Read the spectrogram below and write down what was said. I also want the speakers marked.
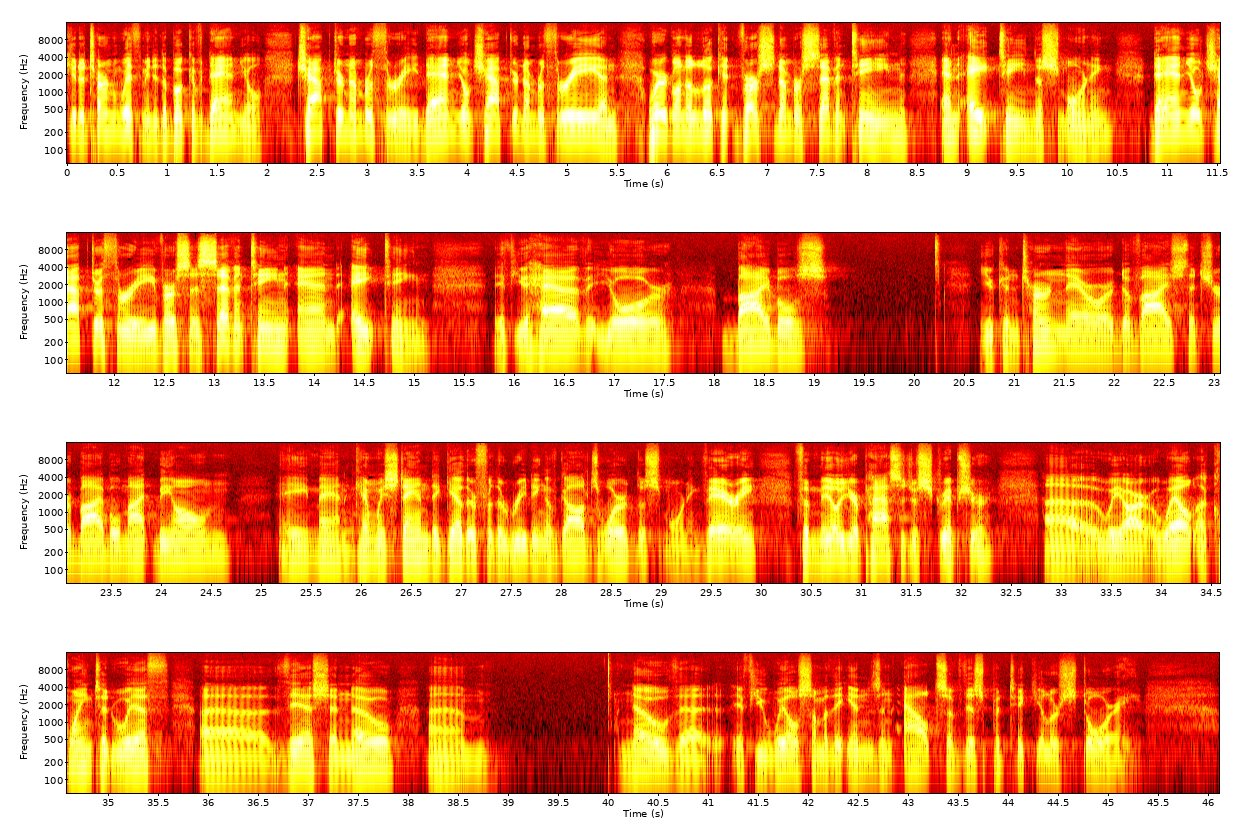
Speaker 1: ask you to turn with me to the book of Daniel, chapter number three. Daniel, chapter number three, and we're going to look at verse number 17 and 18 this morning. Daniel, chapter 3, verses 17 and 18. If you have your Bibles, you can turn there or a device that your Bible might be on. Amen. And can we stand together for the reading of God's Word this morning? Very familiar passage of Scripture. Uh, we are well acquainted with uh, this and know, um, know the, if you will, some of the ins and outs of this particular story.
